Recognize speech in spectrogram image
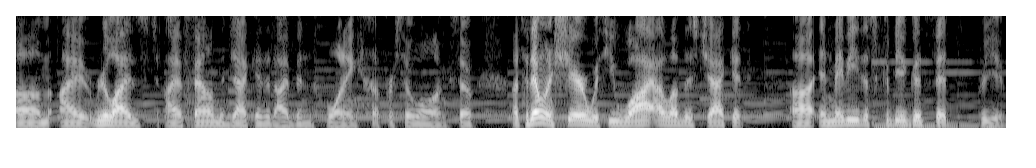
um, I realized I have found the jacket that I've been wanting for so long. So uh, today I want to share with you why I love this jacket uh, and maybe this could be a good fit for you.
